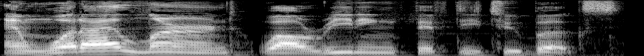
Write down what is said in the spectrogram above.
and what I learned while reading 52 books.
